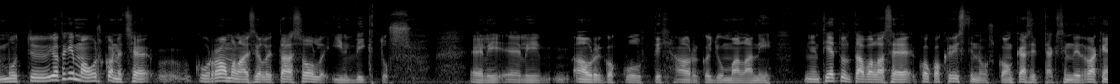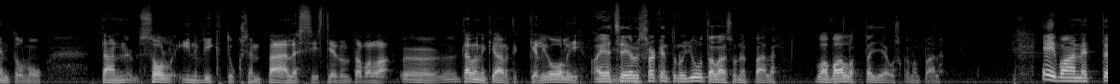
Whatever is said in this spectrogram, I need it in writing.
Mutta jotenkin mä uskon, että se, kun roomalaisilla oli tämä Sol Invictus, eli, eli aurinkokultti, aurinkojumala, niin, niin tietyllä tavalla se koko kristinusko on käsittääkseni rakentunut tämän Sol Invictuksen päälle, siis tietyllä tavalla ö, tällainenkin artikkeli oli. Ai, että se ei olisi rakentunut juutalaisuuden päälle, vaan vallottajien uskonnon päälle. Ei vaan, että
